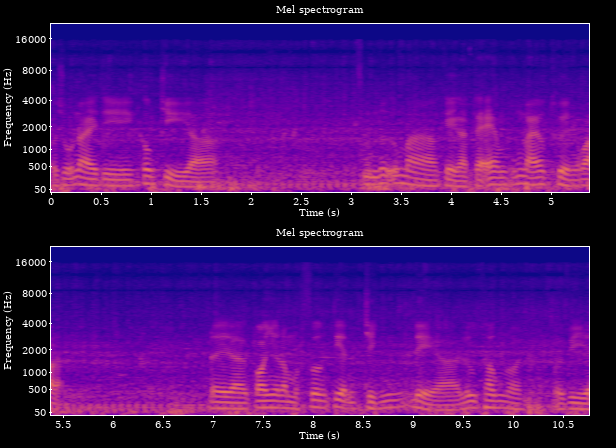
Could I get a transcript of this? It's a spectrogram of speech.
Ở chỗ này thì không chỉ phụ nữ mà kể cả trẻ em cũng lái được thuyền các bạn ạ. Đây là coi như là một phương tiện chính để lưu thông rồi, bởi vì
